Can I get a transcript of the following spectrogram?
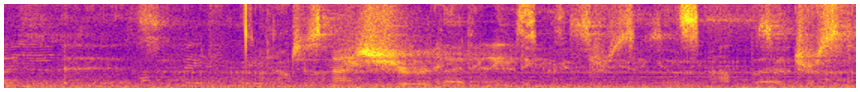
I'm just not sure that anything is interesting. It's not that interesting.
